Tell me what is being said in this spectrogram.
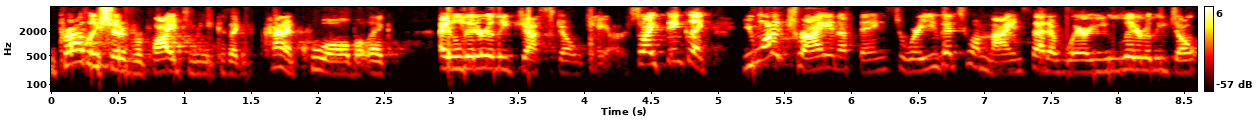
you probably should have replied to me because like it's kind of cool, but like I literally just don't care. So I think like you want to try enough things to where you get to a mindset of where you literally don't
